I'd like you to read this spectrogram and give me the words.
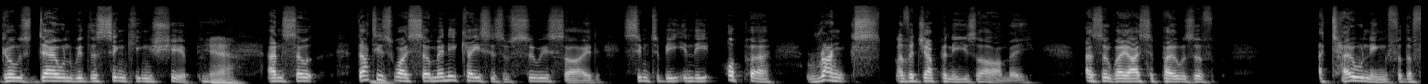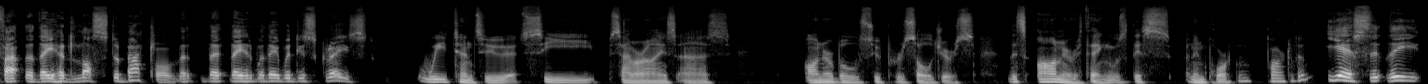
goes down with the sinking ship Yeah. and so that is why so many cases of suicide seem to be in the upper ranks of a Japanese army, as a way, I suppose, of atoning for the fact that they had lost a battle, that, that they had, where they were disgraced. We tend to see samurais as honorable super soldiers. This honor thing, was this an important part of it? Yes, the the,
